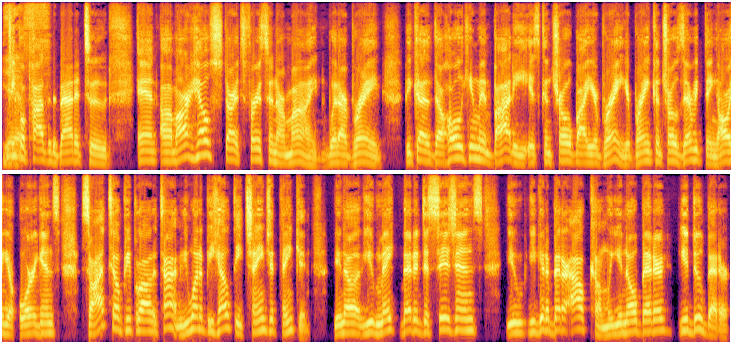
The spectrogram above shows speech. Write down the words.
yes. keep a positive attitude. And um, our health starts first in our mind, with our brain, because the whole human body is controlled by your brain. Your brain controls everything, all your organs. So I tell people all the time, you want to be healthy, change your thinking. You know, you make better decisions, you, you get a better outcome. When you know better, you do better.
